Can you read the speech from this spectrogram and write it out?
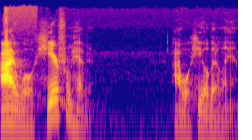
I will hear from heaven. I will heal their land.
